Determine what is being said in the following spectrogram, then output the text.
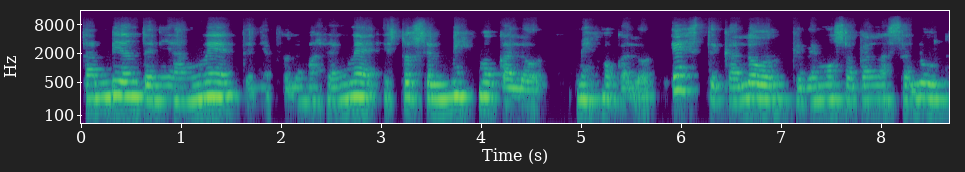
también tenía acné, tenía problemas de acné, esto es el mismo calor, mismo calor. Este calor que vemos acá en la salud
